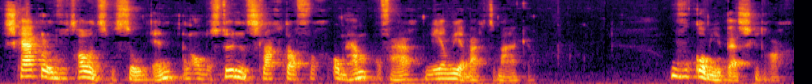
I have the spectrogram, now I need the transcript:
Schakel een vertrouwenspersoon in en ondersteun het slachtoffer om hem of haar meer weerbaar te maken. Hoe voorkom je pestgedrag?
